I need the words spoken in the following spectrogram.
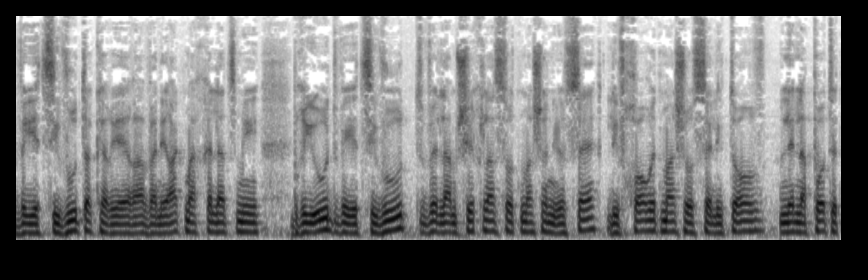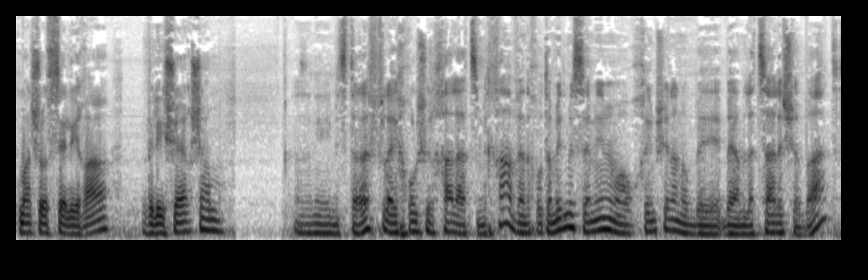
ויציבות הקריירה, ואני רק מאחל לעצמי בריאות ויציבות ולהמשיך לעשות מה שאני עושה, לבחור את מה שעושה לי טוב, לנפות את מה שעושה לי רע ולהישאר שם. אז אני מצטרף לאיחול שלך לעצמך, ואנחנו תמיד מסיימים עם האורחים שלנו בהמלצה לשבת.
